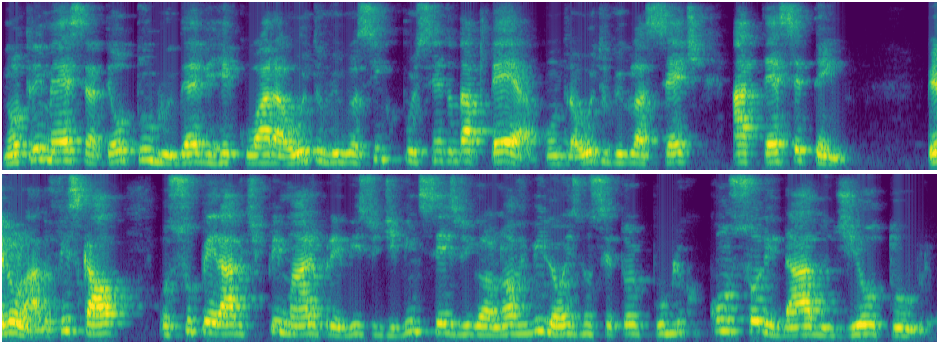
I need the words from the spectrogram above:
No trimestre até outubro deve recuar a 8,5% da PEA contra 8,7% até setembro. Pelo lado fiscal, o superávit primário previsto de 26,9 bilhões no setor público consolidado de outubro.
